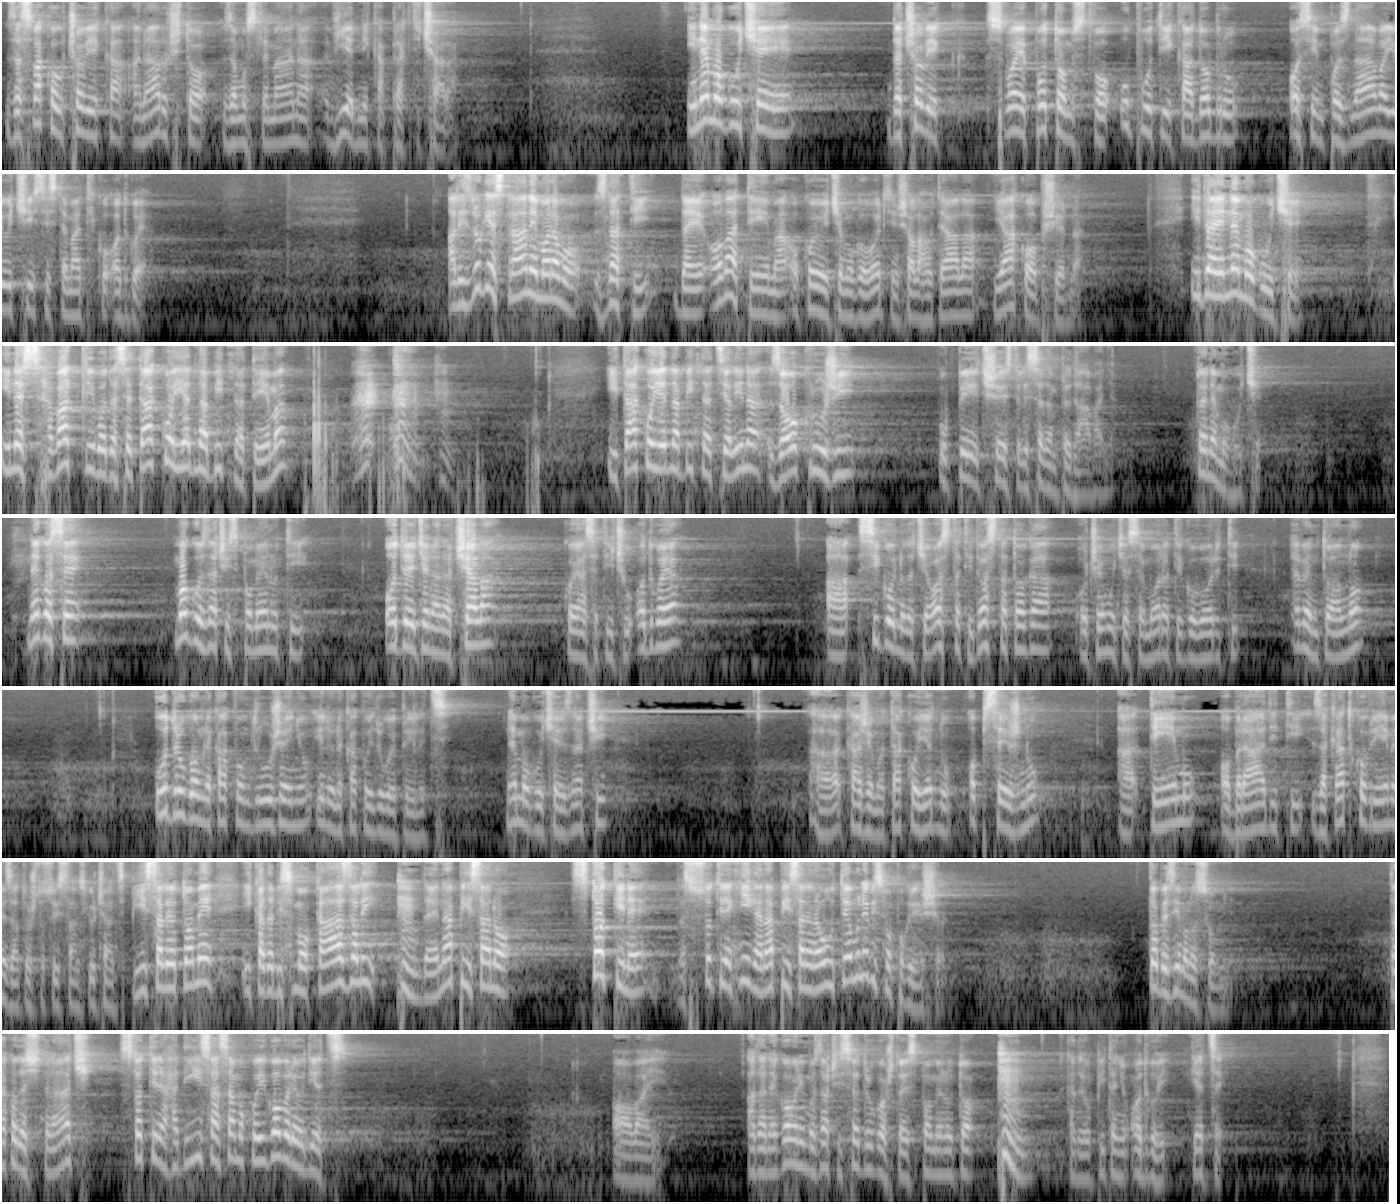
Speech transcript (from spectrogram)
za svakog čovjeka, a naročito za muslimana, vjernika, praktičara. I nemoguće je da čovjek svoje potomstvo uputi ka dobru osim poznavajući sistematiku odgoja. Ali s druge strane moramo znati da je ova tema o kojoj ćemo govoriti, inšalahu teala, jako opširna. I da je nemoguće i neshvatljivo da se tako jedna bitna tema i tako jedna bitna cijelina zaokruži u 5, 6 ili 7 predavanja. To je nemoguće. Nego se mogu znači spomenuti određena načela koja se tiču odgoja, a sigurno da će ostati dosta toga o čemu će se morati govoriti eventualno u drugom nekakvom druženju ili u nekakvoj drugoj prilici. Nemoguće je, znači, a, kažemo tako, jednu opsežnu a, temu obraditi za kratko vrijeme, zato što su islamski učenjaci pisali o tome i kada bismo kazali da je napisano stotine, da su stotine knjiga napisane na ovu temu, ne bismo pogriješili. To bez imalo sumnje. Tako da ćete naći stotine hadisa samo koji govore o djeci. Ovaj, a da ne govorimo znači sve drugo što je spomenuto kada je u pitanju odgoj djece.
